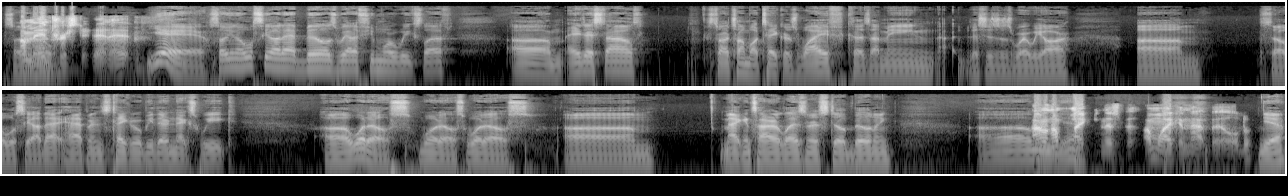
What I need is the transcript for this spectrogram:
So I'm you know, interested in it. Yeah, so you know we'll see how that builds. We got a few more weeks left. Um, AJ Styles started talking about Taker's wife because I mean this is where we are. Um, so we'll see how that happens. Taker will be there next week. Uh, what else? What else? What else? Um, McIntyre Lesnar is still building. Um, I'm, I'm yeah. liking this. I'm liking that build. yeah,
